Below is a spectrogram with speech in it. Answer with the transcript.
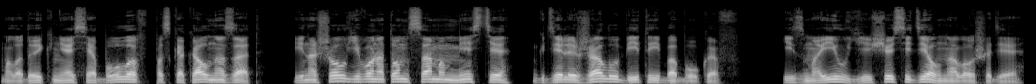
Молодой князь Абулов поскакал назад и нашел его на том самом месте, где лежал убитый Бабуков. Измаил еще сидел на лошади.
